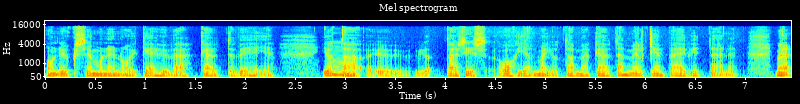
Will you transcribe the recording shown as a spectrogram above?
on yksi semmoinen oikein hyvä käyttövehje, jota, mm. tai siis ohjelma, jota mä käytän melkein päivittäin. Et mä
